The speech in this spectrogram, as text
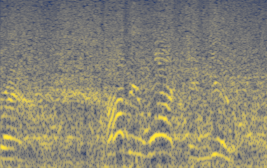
around. I'll be watching you.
